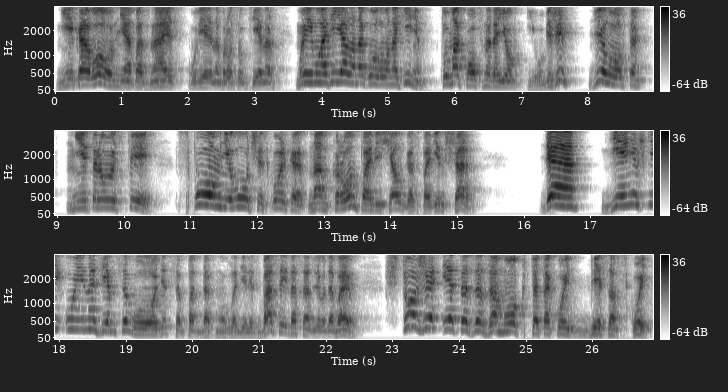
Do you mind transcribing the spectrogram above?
«Никого он не опознает», — уверенно бросил тенор. «Мы ему одеяло на голову накинем, тумаков надаем и убежим. Делов-то. Не трусь ты. Вспомни лучше, сколько нам крон пообещал господин Шарль». «Да, денежки у иноземца водятся», — поддохнул владелец баса и досадливо добавил. «Что же это за замок-то такой бесовской?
